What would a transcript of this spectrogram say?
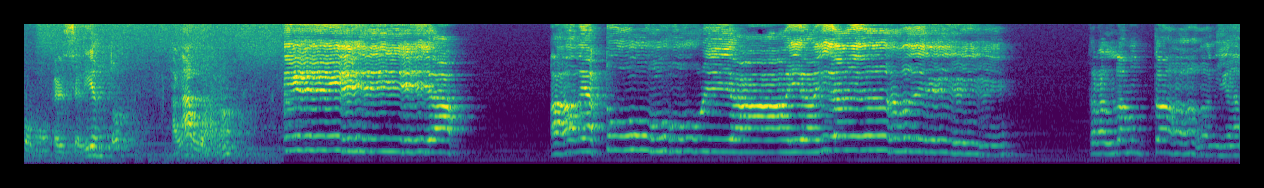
como el sediento al agua, ¿no? de Asturias, tras la montaña.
